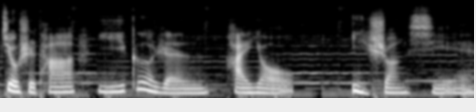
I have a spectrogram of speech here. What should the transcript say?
就是他一个人，还有一双鞋。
